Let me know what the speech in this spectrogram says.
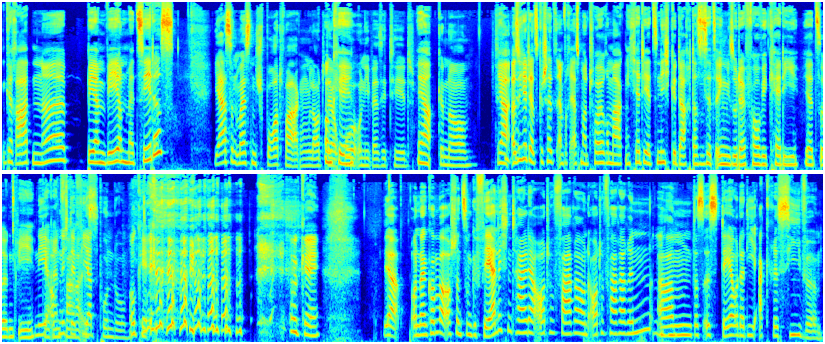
geraten, ne? BMW und Mercedes? Ja, es sind meistens Sportwagen laut Okay. der Ruhr-Universität. Ja. Genau. Ja, also ich hätte jetzt geschätzt einfach erstmal teure Marken. Ich hätte jetzt nicht gedacht, dass es jetzt irgendwie so der VW Caddy jetzt irgendwie Nee, der auch nicht der Rennfahrer Fiat ist. Punto. Okay. okay. Ja, und dann kommen wir auch schon zum gefährlichen Teil der Autofahrer und Autofahrerinnen. Mhm. Ähm, das ist der oder die aggressive.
